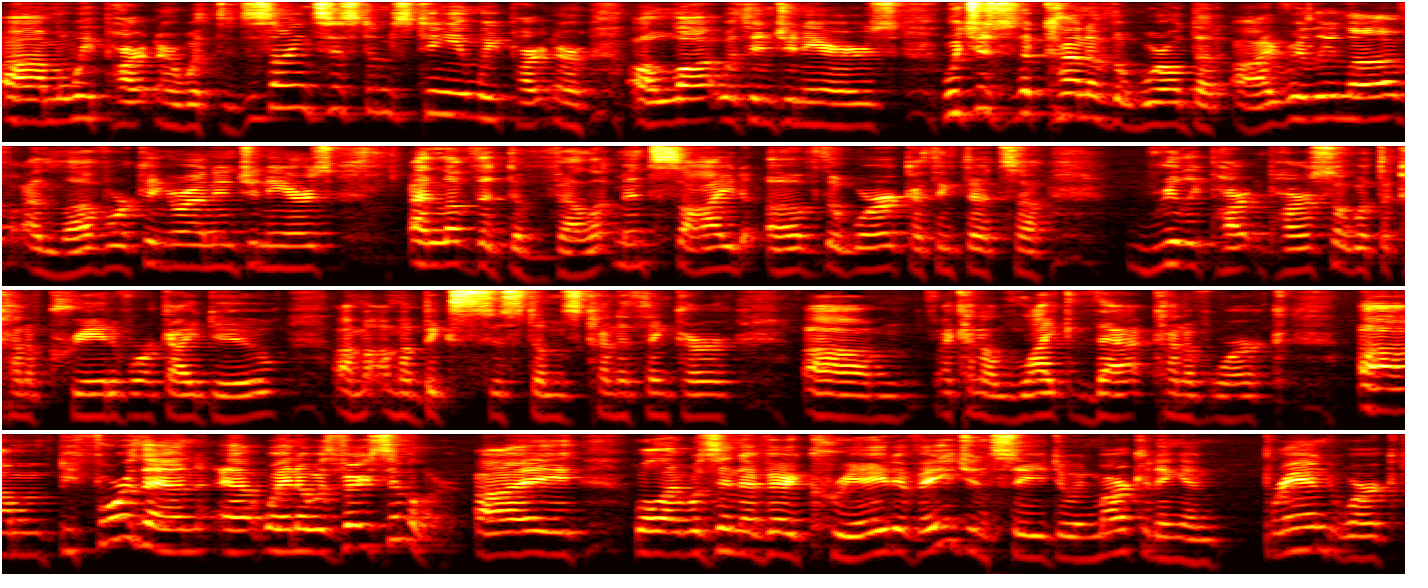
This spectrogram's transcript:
Um, we partner with the design systems team. We partner a lot with engineers, which is the kind of the world that I really love. I love working around engineers. I love the development side of the work. I think that's a really part and parcel with the kind of creative work I do. I'm, I'm a big systems kind of thinker. Um, I kind of like that kind of work. Um, before then, at Ueno, it was very similar. I well, I was in a very creative agency doing marketing and brand work.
